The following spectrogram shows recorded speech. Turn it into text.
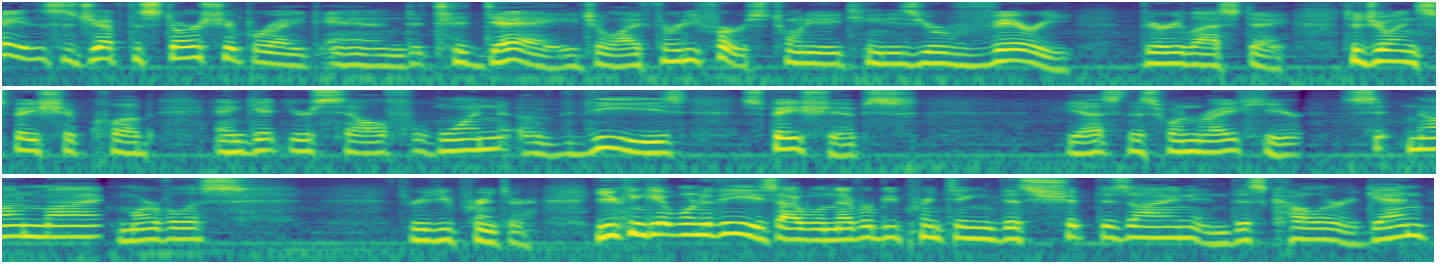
Hey, this is Jeff the Starshipwright, and today, July 31st, 2018, is your very, very last day to join Spaceship Club and get yourself one of these spaceships. Yes, this one right here, sitting on my marvelous 3D printer. You can get one of these. I will never be printing this ship design in this color again.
